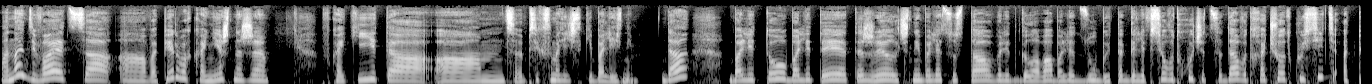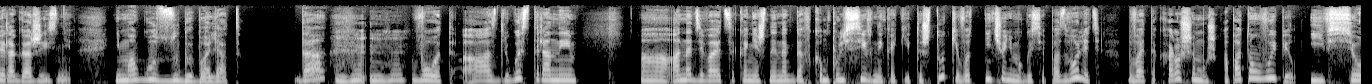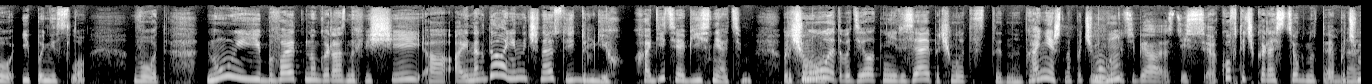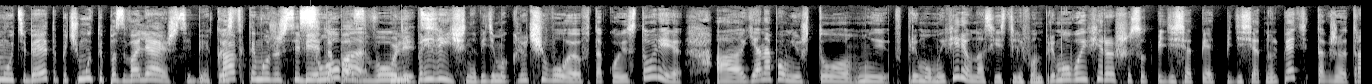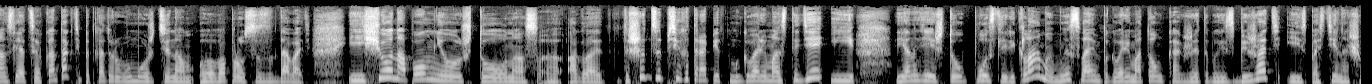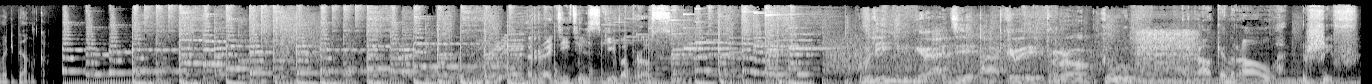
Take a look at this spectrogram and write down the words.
Она девается, а, во-первых, конечно же, в какие-то психосоматические болезни да, болит то, болит это, желчные, болят суставы, болит голова, болят зубы и так далее. Все вот хочется, да, вот хочу откусить от пирога жизни, не могу, зубы болят, да, вот. А с другой стороны, а, она девается, конечно, иногда в компульсивные какие-то штуки. Вот ничего не могу себе позволить. Бывает так, хороший муж, а потом выпил, и все, и понесло. Вот. Ну и бывает много разных вещей, а, а иногда они начинают стыдить других, ходить и объяснять им. Почему вот- этого делать нельзя и почему это стыдно? да? Конечно, почему Мгм. вот у тебя здесь кофточка расстегнутая, Да. почему у тебя это, почему ты позволяешь себе, То как ты можешь себе это Слово позволить? неприлично, видимо, ключевое в такой истории. А, Я напомню, что мы в прямом эфире, у нас есть телефон прямого эфира 655-5005, также трансляция ВКонтакте, под которой вы можете нам э, вопросы задавать. И еще напомню, что у нас э, Аглая Тышидзе, психотерапевт, мы говорим о стыде, и я надеюсь, что после рекламы мы с вами поговорим о том, как же этого избежать и спасти нашего ребенка. Родительский вопрос. В Ленинграде открыт рок-клуб. Рок-н-ролл жив.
